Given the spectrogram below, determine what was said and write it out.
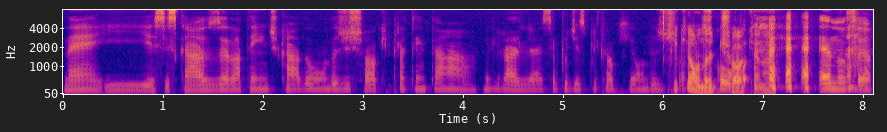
né? E esses casos ela tem indicado ondas de choque para tentar melhorar. Você podia explicar o que é onda de que choque? O que é onda Desculpa. de choque, né? eu não sou,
